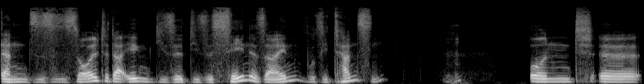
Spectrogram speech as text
dann sollte da eben diese diese Szene sein, wo sie tanzen. Mhm. Und äh,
